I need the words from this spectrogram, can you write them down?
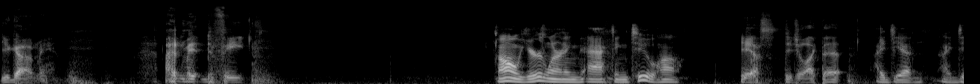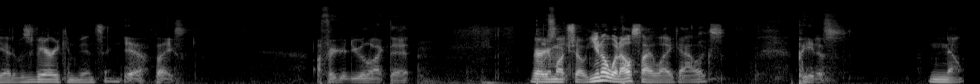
You got me. I admit defeat. Oh, you're learning acting too, huh? Yes. Did you like that? I did. I did. It was very convincing. Yeah. Thanks. I figured you would like that. Very much so. You know what else I like, Alex? Penis. No.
